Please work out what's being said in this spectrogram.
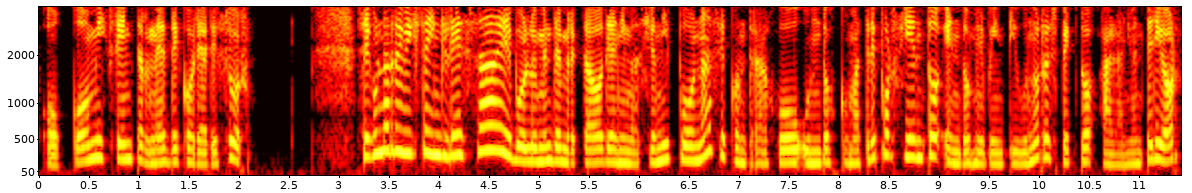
o cómics de Internet de Corea del Sur. Según la revista inglesa, el volumen del mercado de animación nipona se contrajo un 2,3% en 2021 respecto al año anterior,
